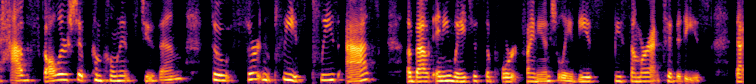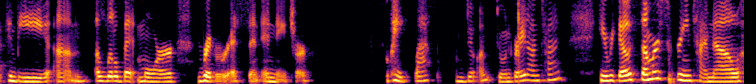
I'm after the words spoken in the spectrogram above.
have scholarship components to them. So certain please please ask about any way to support financially these these summer activities that can be um, a little bit more rigorous in, in nature. Okay last I'm, do, I'm doing great on time. Here we go summer screen time now.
